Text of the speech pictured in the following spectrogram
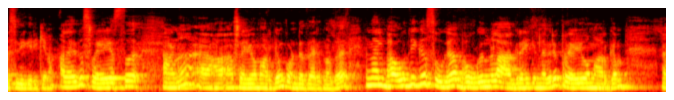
സ്വീകരിക്കണം. അതായത് ശ്രേയസ് ആണ് ശ്രേയോമാർഗം കൊണ്ടുതരുന്നത് കൊണ്ടു തരുന്നത്. എന്നാൽ ഭൗതിക സുഖഭോഗങ്ങൾ ആഗ്രഹിക്കുന്നവർ പ്രേയോ മാർഗം ആ,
